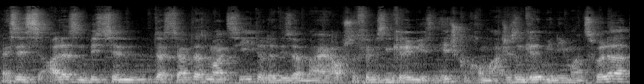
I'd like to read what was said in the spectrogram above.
es ist alles ein bisschen, dass, dass man halt sieht, oder dieser mein Abschlussfilm ist ein Krimi, ist ein Hitchcock-Roman, ist ein Krimi, niemand Thriller,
